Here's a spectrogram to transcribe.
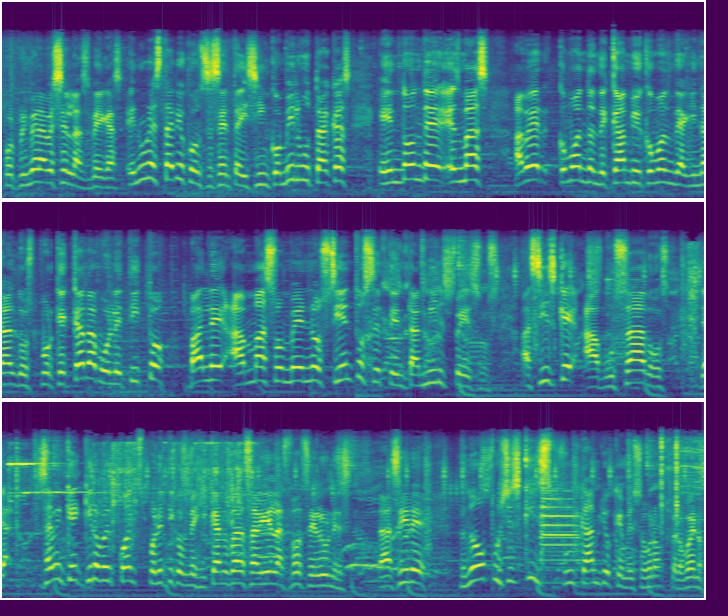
por primera vez en Las Vegas, en un estadio con 65 mil butacas, en donde, es más, a ver cómo andan de cambio y cómo andan de aguinaldos, porque cada boletito vale a más o menos 170 mil pesos. Así es que abusados. Ya, ¿Saben qué? Quiero ver cuántos políticos mexicanos van a salir en las fotos el lunes. Así de, no, pues es que es un cambio que me sobró. Pero bueno,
